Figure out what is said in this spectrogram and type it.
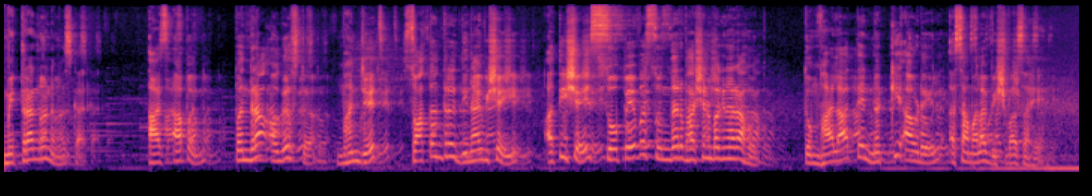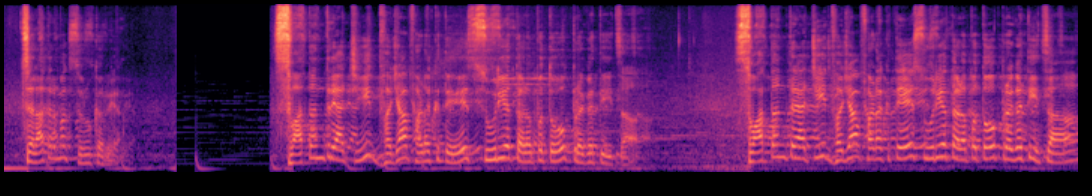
मित्रांनो नमस्कार. आज आपण पंधरा ऑगस्ट म्हणजेच स्वातंत्र्य दिनाविषयी अतिशय सोपे व सुंदर भाषण बघणार आहोत. तुम्हाला ते नक्की आवडेल असा मला विश्वास आहे. चला तर मग सुरू करूया. स्वातंत्र्याची ध्वजा फडकते सूर्य तळपतो प्रगतीचा. स्वातंत्र्याची ध्वजा फडकते सूर्य तळपतो प्रगतीचा.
